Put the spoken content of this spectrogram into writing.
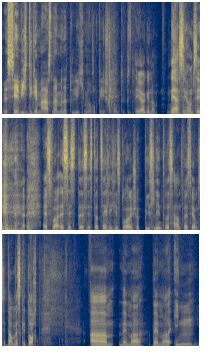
Eine sehr wichtige Maßnahme natürlich im europäischen Kontext. Ja, genau. Ja, sie haben sie, es war, es ist, es ist tatsächlich historisch ein bisschen interessant, weil sie haben sich damals gedacht, ähm, wenn man, wenn man in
